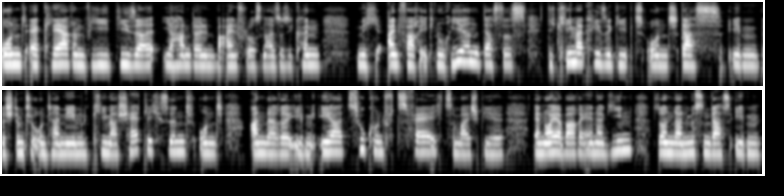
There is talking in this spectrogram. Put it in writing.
und erklären, wie diese ihr Handeln beeinflussen. Also sie können nicht einfach ignorieren, dass es die Klimakrise gibt und dass eben bestimmte Unternehmen klimaschädlich sind und andere eben eher zukunftsfähig, zum Beispiel erneuerbare Energien, sondern müssen das eben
